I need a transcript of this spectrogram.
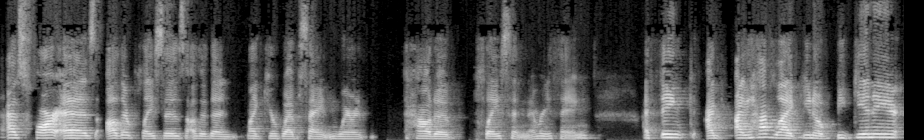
as far as other places other than like your website and where how to place it and everything, I think I, I have like, you know, beginner,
